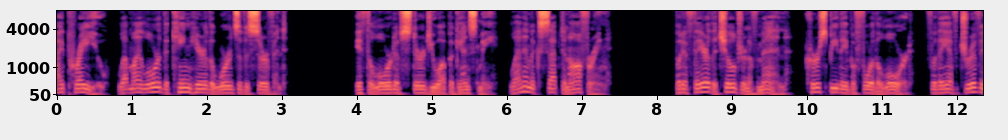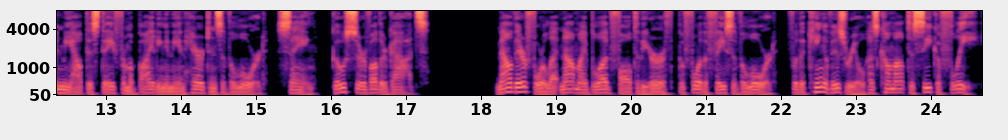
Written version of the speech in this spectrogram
I pray you, let my lord the king hear the words of his servant. If the Lord have stirred you up against me, let him accept an offering. But if they are the children of men, cursed be they before the Lord, for they have driven me out this day from abiding in the inheritance of the Lord, saying, Go serve other gods. Now therefore let not my blood fall to the earth before the face of the Lord, for the king of Israel has come out to seek a flea,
